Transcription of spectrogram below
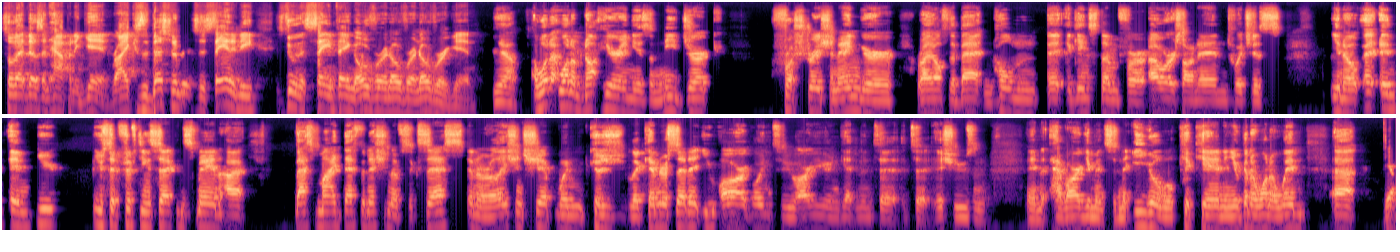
so that doesn't happen again, right? Because the definition of insanity is doing the same thing over and over and over again. Yeah. What what I'm not hearing is a knee jerk frustration, anger right off the bat, and holding against them for hours on end, which is, you know, and and you you said 15 seconds, man. I that's my definition of success in a relationship when because like kendra said it you are going to argue and getting into, into issues and and have arguments and the ego will kick in and you're going to want to win uh, yep.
